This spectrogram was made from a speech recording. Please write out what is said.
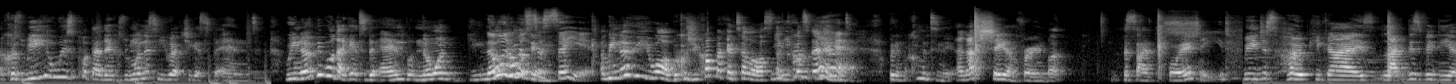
Because we always put that there because we want to see who actually gets to the end. We know people that get to the end, but no one. You, No one wants to commenting. say it. And we know who you are because you come back and tell us You that you come- got to the end. But you're not commenting it. And that's shade I'm throwing, but besides the point. Shade. We just hope you guys like this video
